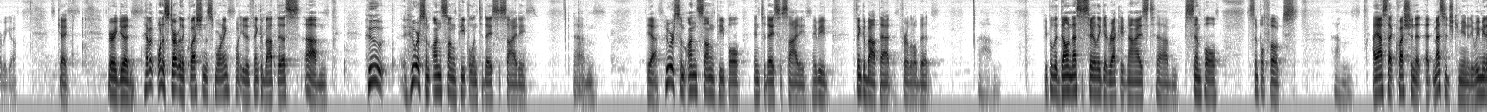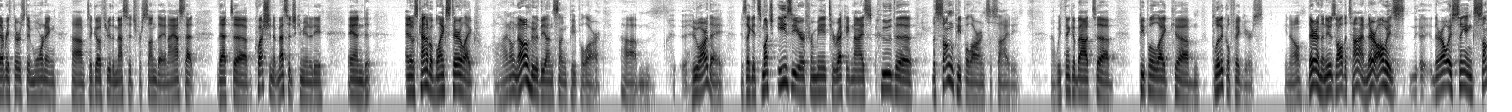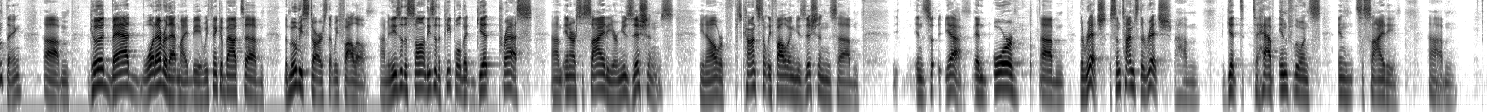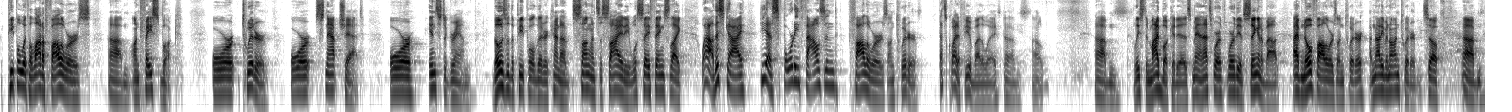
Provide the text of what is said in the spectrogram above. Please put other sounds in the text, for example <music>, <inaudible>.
There we go. Okay, very good. A, want to start with a question this morning. I want you to think about this. Um, who, who are some unsung people in today's society? Um, yeah, who are some unsung people in today's society? Maybe think about that for a little bit. Um, people that don't necessarily get recognized, um, simple, simple folks. Um, I asked that question at, at Message Community. We meet every Thursday morning um, to go through the message for Sunday, and I asked that, that uh, question at Message Community, and, and it was kind of a blank stare like, well, I don't know who the unsung people are. Um, who are they? It's like it's much easier for me to recognize who the, the sung people are in society. Uh, we think about uh, people like um, political figures. You know, they're in the news all the time. They're always, they're always singing something, um, good, bad, whatever that might be. We think about um, the movie stars that we follow. I mean, these are the song, these are the people that get press um, in our society, or musicians. You know, we're constantly following musicians. Um, in, yeah, and or um, the rich. Sometimes the rich um, get to have influence in society. Um, people with a lot of followers um, on Facebook or Twitter or Snapchat or Instagram. Those are the people that are kind of sung in society. We'll say things like, wow, this guy, he has 40,000 followers on Twitter. That's quite a few, by the way. Um, um, at least in my book, it is. Man, that's worth, worthy of singing about. I have no followers on Twitter. I'm not even on Twitter. So, um,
